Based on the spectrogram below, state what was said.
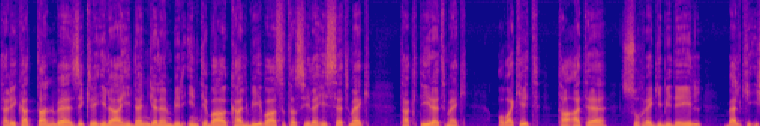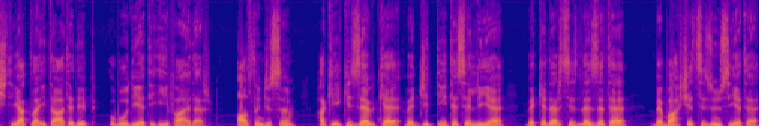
tarikattan ve zikri ilahiden gelen bir intiba kalbi vasıtasıyla hissetmek, takdir etmek. O vakit taate, suhre gibi değil, belki iştiyakla itaat edip ubudiyeti ifa eder. Altıncısı, hakiki zevke ve ciddi teselliye ve kedersiz lezzete ve vahşetsiz ünsiyete,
